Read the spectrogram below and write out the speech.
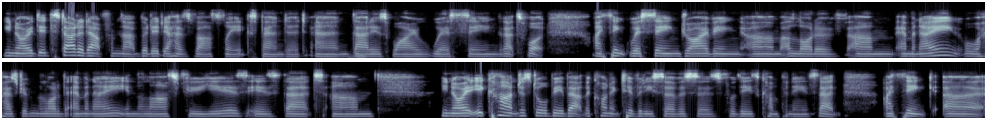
you know, it, it started out from that, but it has vastly expanded, and mm. that is why we're seeing. That's what I think we're seeing driving um, a lot of um, M and A, or has driven a lot of M and A in the last few years. Is that um, you know, it, it, can't just all be about the connectivity services for these companies. That I think uh,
